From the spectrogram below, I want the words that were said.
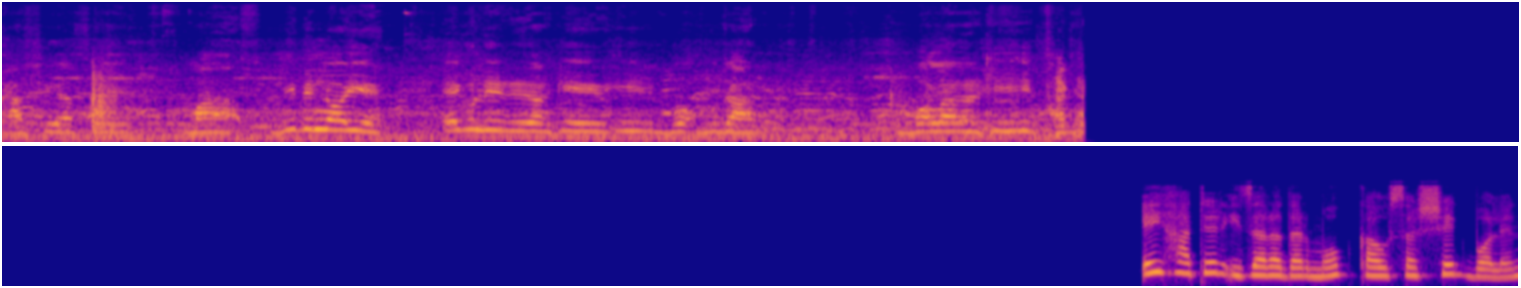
খাসি আছে, মাছ, বিভিন্ন ইয়ে। এগুলির আর কি বোঝার, বলার আর কি থাকে। এই হাটের ইজারাদার মোক কাউসার শেখ বলেন,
